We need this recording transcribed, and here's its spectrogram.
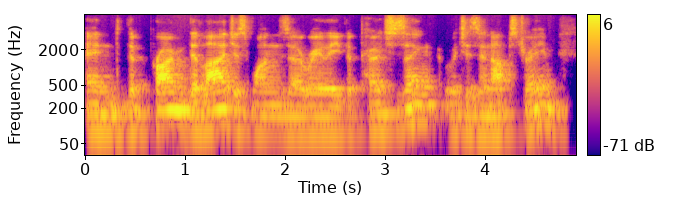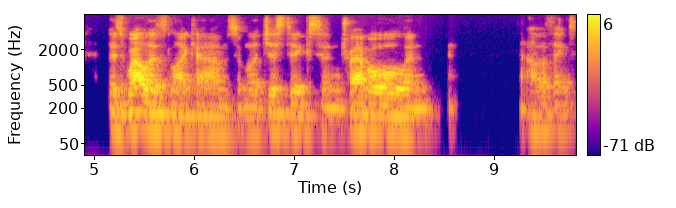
and the prime, the largest ones are really the purchasing, which is an upstream, as well as like um, some logistics and travel and other things.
